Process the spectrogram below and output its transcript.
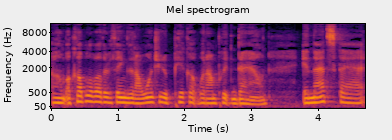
um, a couple of other things that I want you to pick up what I'm putting down. And that's that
